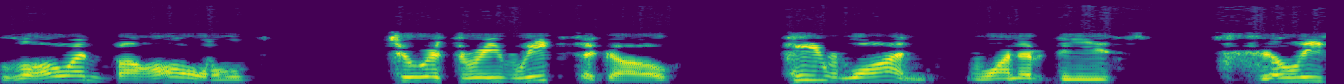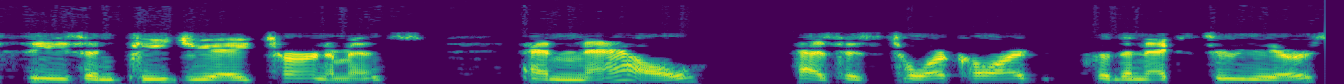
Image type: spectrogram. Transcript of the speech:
lo and behold, two or three weeks ago, he won one of these silly season PGA tournaments and now has his tour card for the next two years.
